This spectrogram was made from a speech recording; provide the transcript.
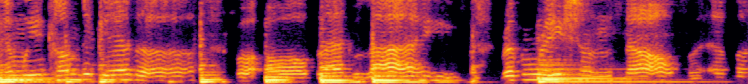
Can we come together for all Black lives? Reparations now forever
